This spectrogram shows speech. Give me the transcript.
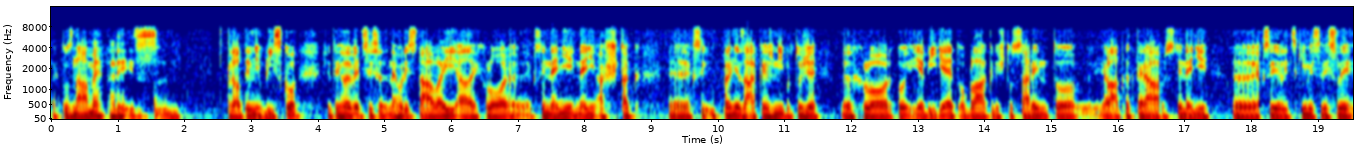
tak to známe tady i z, relativně blízko, že tyhle věci se nehody stávají, ale chlor eh, jaksi není, není až tak eh, jaksi úplně zákeřný, protože eh, chlor to je vidět, oblák, když to sarin to je látka, která prostě není jaksi lidskými smysly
